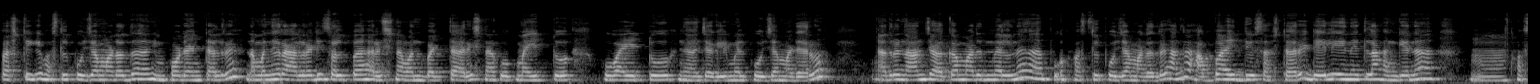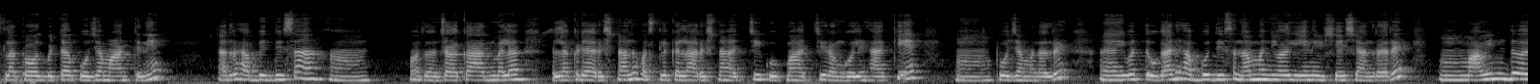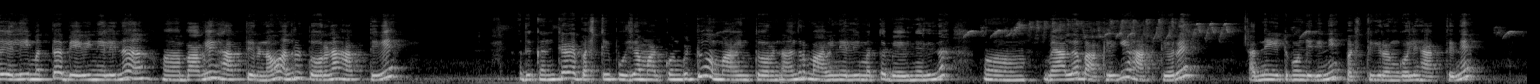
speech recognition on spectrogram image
ಫಸ್ಟಿಗೆ ಹೊಸ್ಲು ಪೂಜೆ ಮಾಡೋದು ಇಂಪಾರ್ಟೆಂಟ್ ಅಲ್ರಿ. ನಮ್ಮ ಮನೆಯವ್ರು ಆಲ್ರೆಡಿ ಸ್ವಲ್ಪ ಅರಿಶಿನ ಒಂದು ಬಟ್ಟೆ ಅರಿಶಿನ ಕುಕ್ಮ ಇಟ್ಟು, ಹೂವು ಇಟ್ಟು ಜಗಲಿ ಮೇಲೆ ಪೂಜೆ ಮಾಡ್ಯಾರು. ಆದ್ರೆ ನಾನು ಜಳಕ ಮಾಡಿದ್ಮೇಲೆ ಹೊಸ್ಲು ಪೂಜೆ ಮಾಡಿದ್ರಿ. ಅಂದ್ರೆ ಹಬ್ಬ ಐದು ದಿವಸ ಅಷ್ಟೇ ರೀ. ಡೈಲಿ ಏನೈತಲ್ಲ ಹಾಗೇನ ಹೊಸ್ಲ ತೊಳೆದ್ಬಿಟ್ಟು ಪೂಜೆ ಮಾಡ್ತೀನಿ. ಆದ್ರೆ ಹಬ್ಬದ ದಿವಸ ಜಳಕ ಆದಮೇಲೆ ಎಲ್ಲ ಕಡೆ ಅರಿಶಿನ ಅಂದ್ರೆ ಹೊಸ್ಲಕ್ಕೆಲ್ಲ ಅರಿಶಿನ ಹಚ್ಚಿ, ಕುಕ್ಮ ಹಚ್ಚಿ, ರಂಗೋಲಿ ಹಾಕಿ ಪೂಜೆ ಮಾಡೋದ್ರೆ ಇವತ್ತು ಯುಗಾದಿ ಹಬ್ಬದ ದಿವಸ ನಮ್ಮ ಮನೆಯೊಳಗೆ ಏನು ವಿಶೇಷ ಅಂದ್ರೆ ರೀ ಮಾವಿಂದ ಎಲೆ ಮತ್ತು ಬೇವಿನ ಎಲಿನ ಬಾಗಿಲಿಗೆ ಹಾಕ್ತೀವಿ ನಾವು, ಅಂದ್ರೆ ತೋರಣ ಹಾಕ್ತೀವಿ. ಅದಕ್ಕಂತೇಳಿ ಫಸ್ಟಿಗೆ ಪೂಜೆ ಮಾಡ್ಕೊಂಡ್ಬಿಟ್ಟು ಮಾವಿನ ತೋರಣ, ಅಂದ್ರೆ ಮಾವಿನ ಎಲೆ ಮತ್ತು ಬೇವಿನ ಎಲಿನ ಮ್ಯಾಲ ಬಾಗಿಲಿಗೆ ಹಾಕ್ತೀವಿ ರೀ ಅದನ್ನೇ ಇಟ್ಕೊಂಡಿದ್ದೀನಿ, ಫಸ್ಟಿಗೆ ರಂಗೋಲಿ ಹಾಕ್ತೀನಿ.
